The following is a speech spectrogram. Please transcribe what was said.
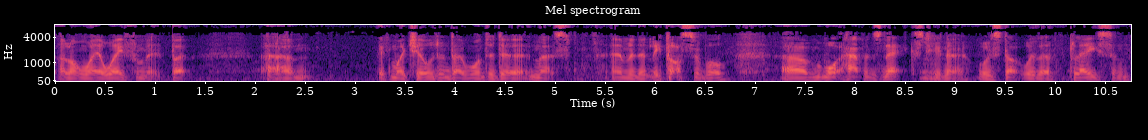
a long way away from it. But um, if my children don't want to do it, and that's eminently possible, um, what happens next? You know, we'll start with a place and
